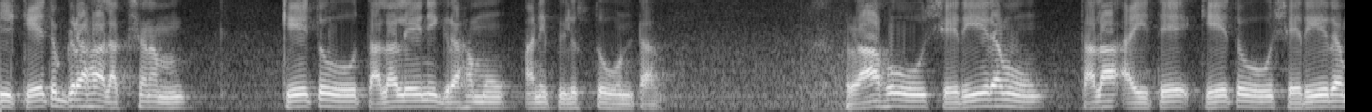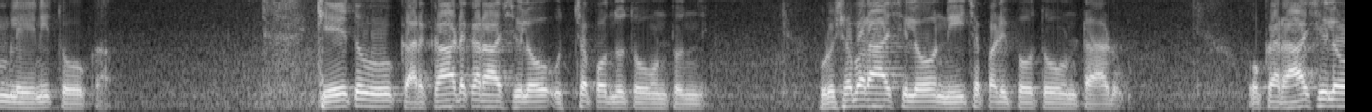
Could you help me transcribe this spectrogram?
ఈ కేతుగ్రహ లక్షణం కేతు తలలేని గ్రహము అని పిలుస్తూ ఉంటాం. రాహు శరీరము తల అయితే కేతువు శరీరం లేని తోక. కేతువు కర్కాటక రాశిలో ఉచ్చ పొందుతూ ఉంటుంది. వృషభ రాశిలో నీచపడిపోతూ ఉంటాడు. ఒక రాశిలో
